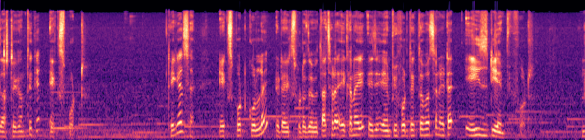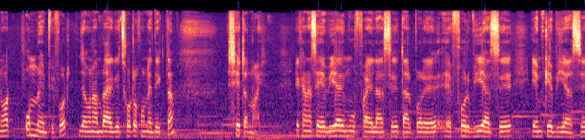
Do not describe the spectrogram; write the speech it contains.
জাস্ট এখান থেকে এক্সপোর্ট ঠিক আছে? এক্সপোর্ট করলে এটা এক্সপোর্ট যাবে। তাছাড়া এখানে এই যে এমপি ফোর দেখতে পাচ্ছেন, এটা এইচডি এমপি ফোর নট অন্য এমপি ফোর যেমন আমরা আগে ছোট ফোনে দেখতাম, সেটা নয়। এখানে আছে এভিআই মুভ ফাইল আছে, তারপরে এফ ফোর ভি আছে এম কে ভি আছে,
